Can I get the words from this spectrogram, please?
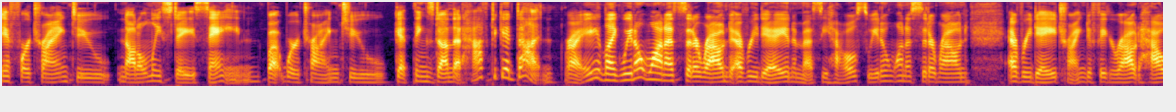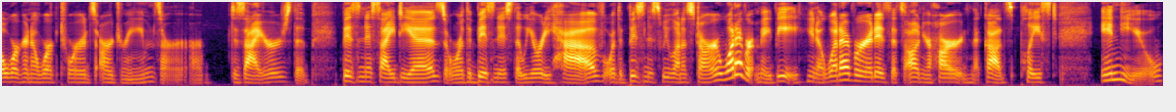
if we're trying to not only stay sane, but we're trying to get things done that have to get done, right? Like, we don't want to sit around every day in a messy house. We don't want to sit around every day trying to figure out how we're going to work towards our dreams, our, our desires, the business ideas, or the business that we already have, or the business we want to start, whatever it may be, you know, whatever it is that's on your heart and that God's placed in you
